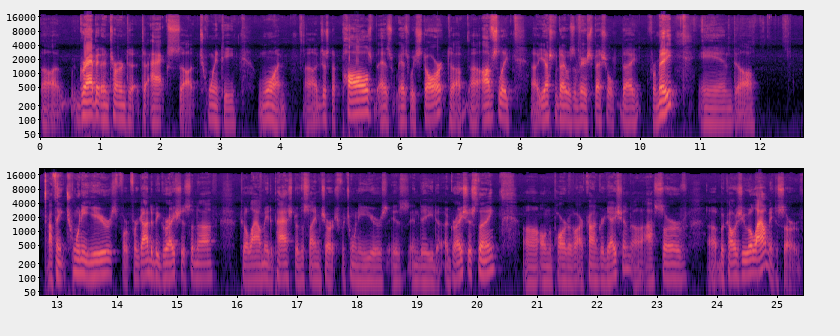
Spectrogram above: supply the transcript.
uh, grab it and turn to, to Acts uh, 21. Uh, just a pause as, as we start. Uh, obviously, yesterday was a very special day for me, and I think 20 years for, for God to be gracious enough to allow me to pastor the same church for 20 years is indeed a gracious thing uh, on the part of our congregation. Uh, I serve uh, because you allow me to serve,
